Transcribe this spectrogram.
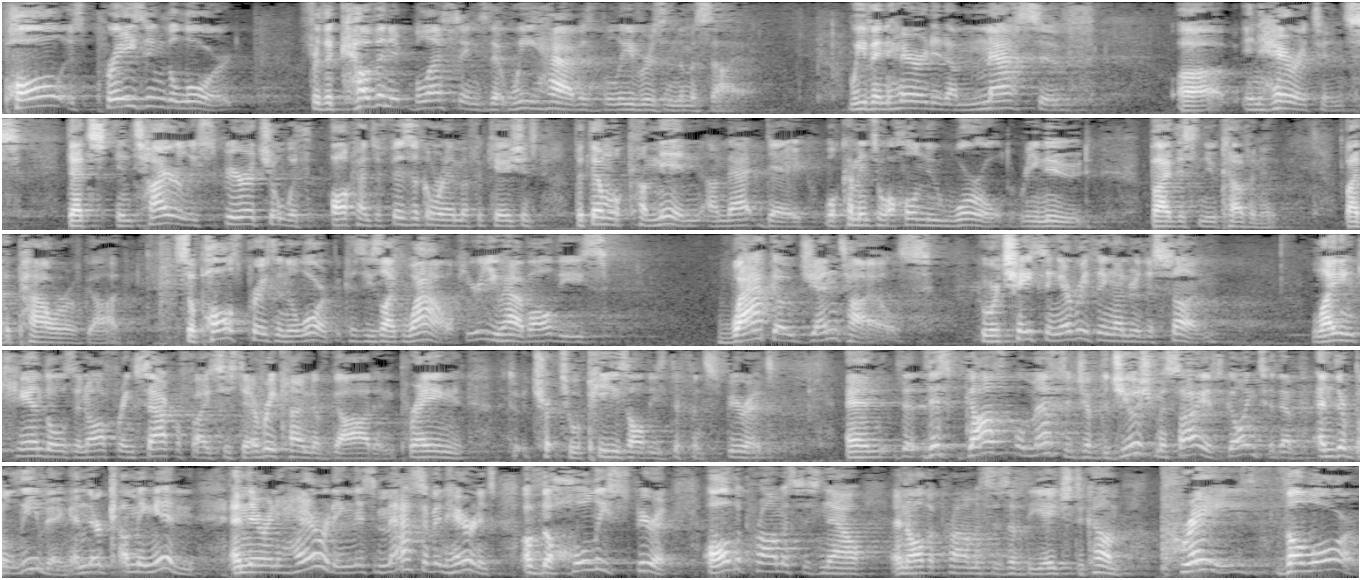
Paul is praising the Lord for the covenant blessings that we have as believers in the Messiah. We've inherited a massive uh, inheritance that's entirely spiritual with all kinds of physical ramifications, but then we'll come in on that day, we'll come into a whole new world renewed by this new covenant, by the power of God. So Paul's praising the Lord because he's like, wow, here you have all these wacko Gentiles who are chasing everything under the sun, lighting candles and offering sacrifices to every kind of God and praying to, to appease all these different spirits. And th- this gospel message of the Jewish Messiah is going to them and they're believing and they're coming in and they're inheriting this massive inheritance of the Holy Spirit. All the promises now and all the promises of the age to come. Praise the Lord.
